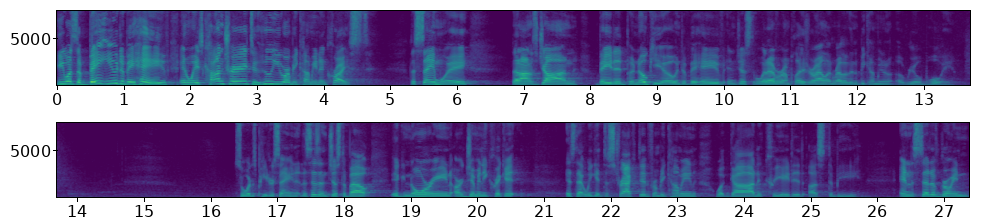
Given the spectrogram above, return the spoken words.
He wants to bait you to behave in ways contrary to who you are becoming in Christ. The same way that Honest John baited Pinocchio into behave in just whatever on Pleasure Island rather than becoming a, a real boy. So, what is Peter saying? This isn't just about ignoring our Jiminy Cricket. It's that we get distracted from becoming what God created us to be. And instead of growing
